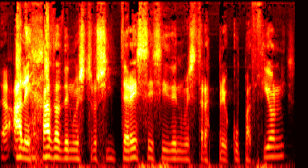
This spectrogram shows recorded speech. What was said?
eh, alejada de nuestros intereses y de nuestras preocupaciones,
